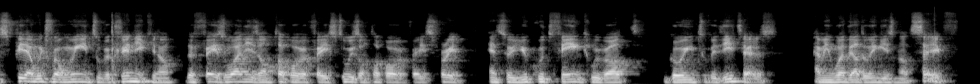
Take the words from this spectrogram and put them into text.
speed at which we're moving into the clinic, you know, the phase one is on top of a phase two, is on top of a phase three. And so you could think without going to the details I mean, what they're doing is not safe.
